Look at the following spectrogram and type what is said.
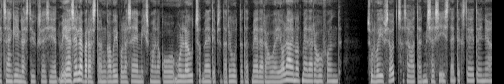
et see on kindlasti üks asi, et ja sellepärast on ka võib-olla see, miks ma nagu, mulle õudselt meeldib seda rõhutada, et meelerahu ei ole ainult meelerahufond, sul võib see otsa saada, et mis sa siis näiteks teed, on ju.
